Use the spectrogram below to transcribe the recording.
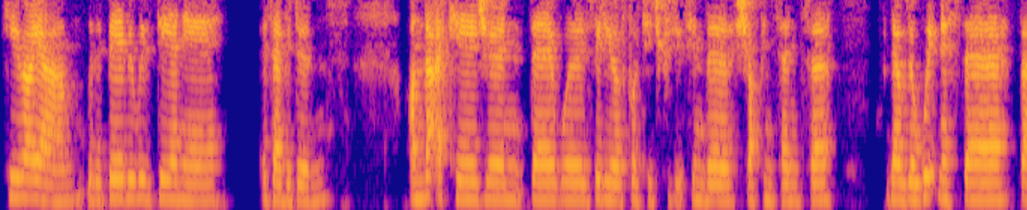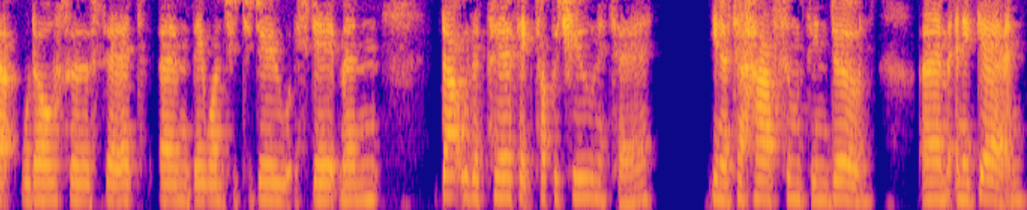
here I am with a baby with DNA as evidence on that occasion, there was video footage because it's in the shopping centre. There was a witness there that would also said um, they wanted to do a statement. That was a perfect opportunity, you know, to have something done. Um, and again,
